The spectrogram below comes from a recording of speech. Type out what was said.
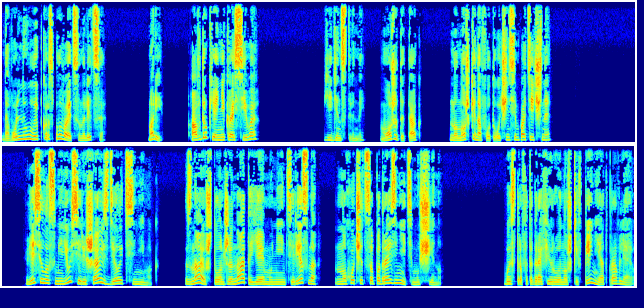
Довольная улыбка расплывается на лице. Мари, а вдруг я некрасивая? Единственный. Может и так. Но ножки на фото очень симпатичные. Весело смеюсь и решаю сделать снимок. Знаю, что он женат, и я ему не интересна, но хочется подразнить мужчину. Быстро фотографирую ножки в пене и отправляю.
